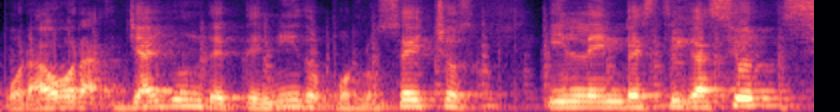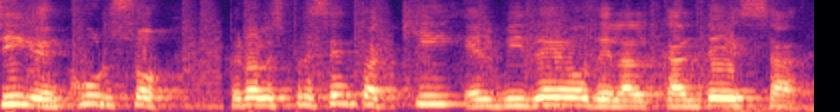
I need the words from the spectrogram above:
Por ahora ya hay un detenido por los hechos y la investigación sigue en curso, pero les presento aquí el video de la alcaldesa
